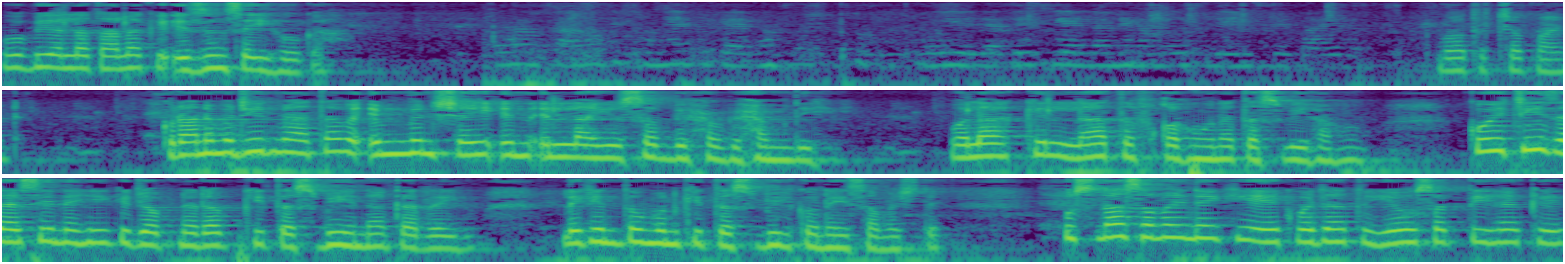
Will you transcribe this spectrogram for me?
وہ بھی اللہ تعالیٰ کے عزن سے ہی ہوگا۔ بہت اچھا پوائنٹ قرآن مجید میں آتا ہے وہ امن شعی ان اللہ یوسف بحمدی ولا کل لا تفقہ تصبیح ہوں کوئی چیز ایسی نہیں کہ جو اپنے رب کی تسبیح نہ کر رہی ہو، لیکن تم ان کی تسبیح کو نہیں سمجھتے۔ اس نہ سمجھنے کی ایک وجہ تو یہ ہو سکتی ہے کہ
